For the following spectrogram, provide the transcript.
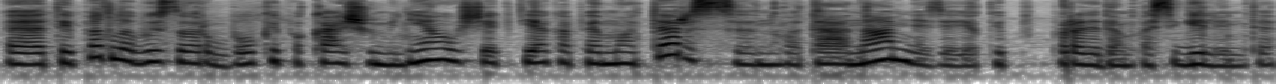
e, taip pat labai svarbu kaip ką aš jau minėjau šiek tiek apie moters nu va tą anamnezę kaip pradedam pasigilinti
